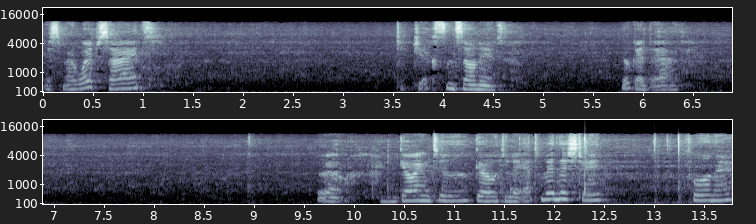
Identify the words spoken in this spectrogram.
It's my website. The Jackson's on it. Look at that. Well, I'm going to go to the administrator folder.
